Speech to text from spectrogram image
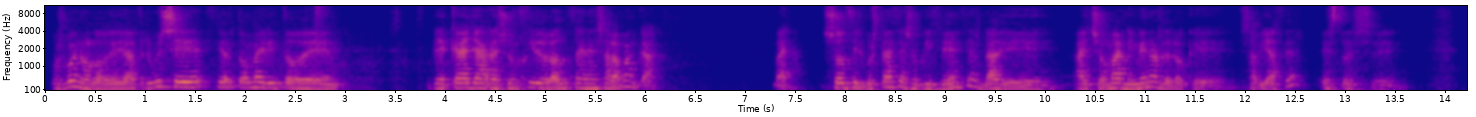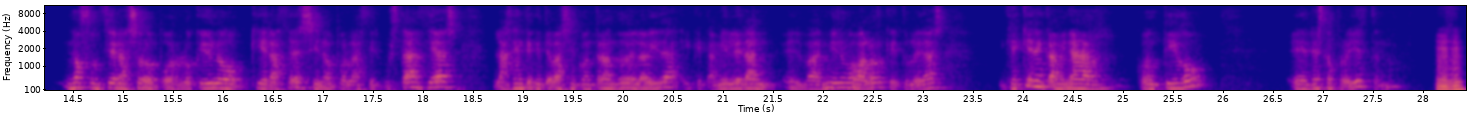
pues bueno, lo de atribuirse cierto mérito de, que haya resurgido la dulce en Salamanca, bueno, son circunstancias o coincidencias, nadie ha hecho más ni menos de lo que sabía hacer. Esto es, eh, no funciona solo por lo que uno quiera hacer, sino por las circunstancias, la gente que te vas encontrando en la vida y que también le dan el mismo valor que tú le das y que quieren caminar contigo en estos proyectos, ¿no?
